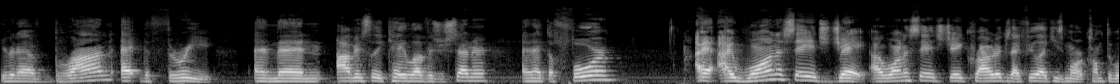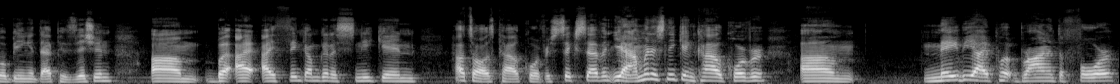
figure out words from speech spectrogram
You're going to have Bron at the three. And then obviously K Love is your center. And at the four, I, I want to say it's Jae. I want to say it's Jae Crowder because I feel like he's more comfortable being at that position. Um, but I, I think I'm going to sneak in. How tall is Kyle Korver? Six seven. Yeah, I'm going to sneak in Kyle Korver. Um, maybe I put Bron at the four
